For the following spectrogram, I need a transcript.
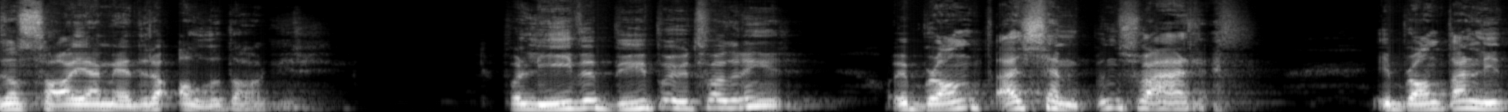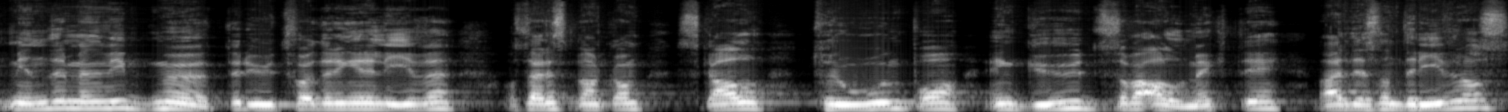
som sa 'Jeg er med dere alle dager'. For livet byr på utfordringer, og iblant er kjempen svær. Iblant er den litt mindre, men vi møter utfordringer i livet. Og så er det snakk om skal troen på en Gud som er allmektig, være det som driver oss,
